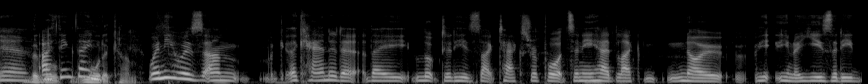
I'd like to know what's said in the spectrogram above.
Yeah, But I more- think they more to come. when he was um, a candidate, they looked at his like tax reports, and he had like no, you know, years that he'd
